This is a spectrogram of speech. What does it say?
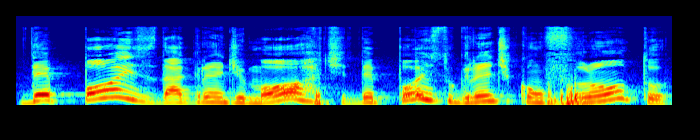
depois da grande morte, depois do grande confronto?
